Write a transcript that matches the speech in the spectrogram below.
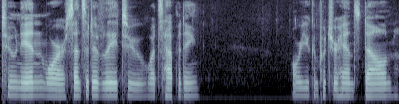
tune in more sensitively to what's happening. Or you can put your hands down.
